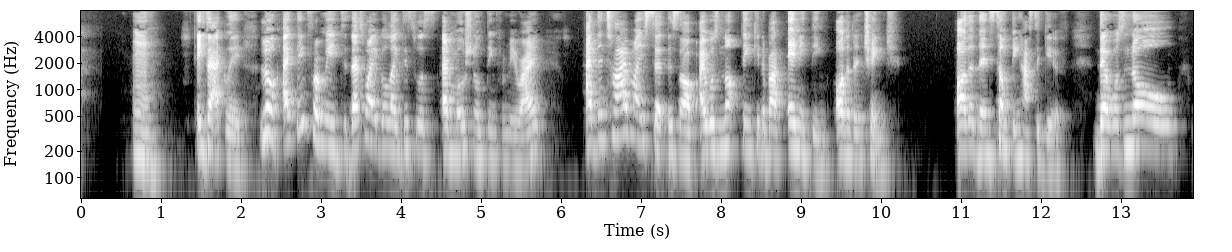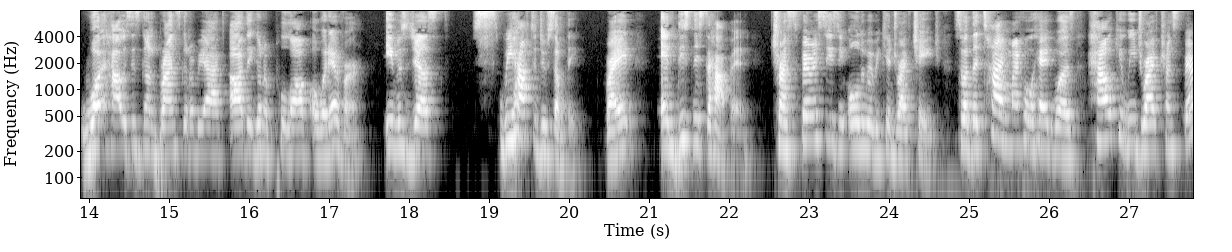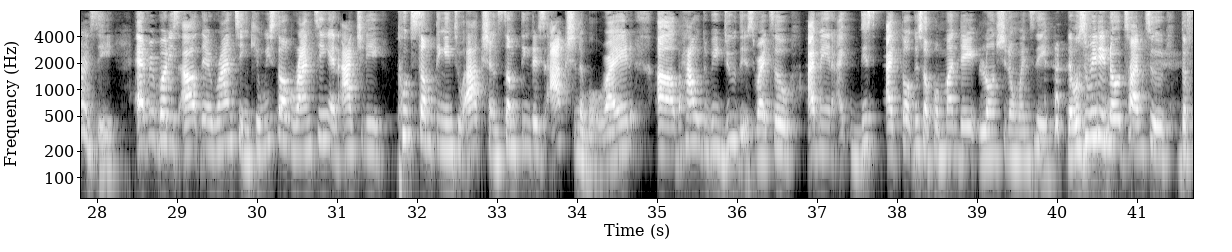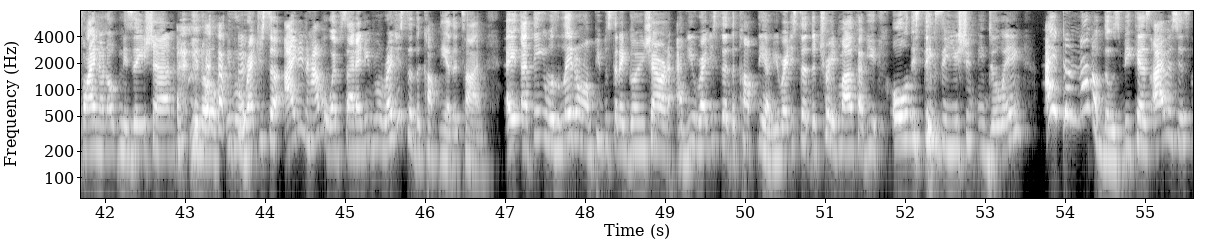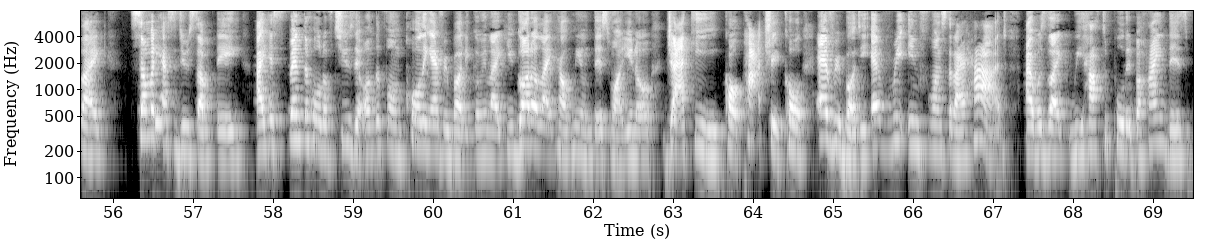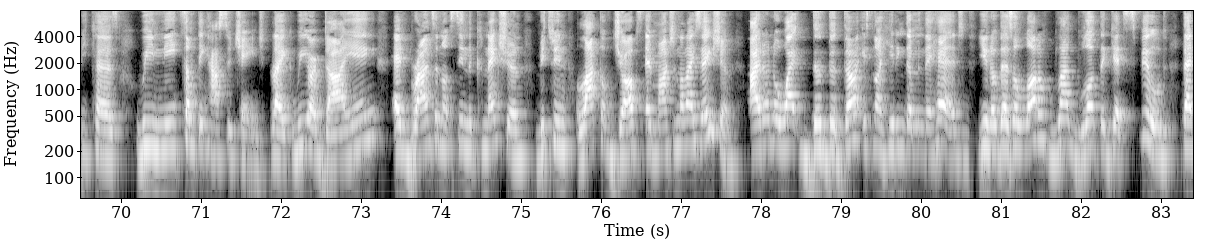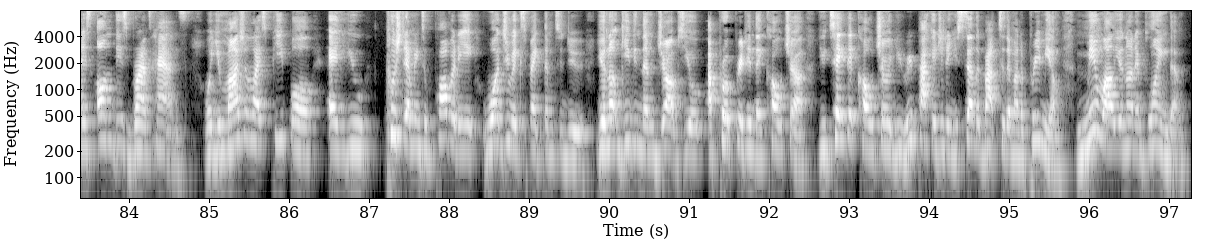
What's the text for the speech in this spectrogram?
Mm, exactly. Look, I think for me, that's why I go like this was an emotional thing for me, right? At the time I set this up, I was not thinking about anything other than change other than something has to give. There was no what, how is this going, brand's going to react? Are they going to pull up or whatever? It was just, we have to do something, right? And this needs to happen. Transparency is the only way we can drive change. So at the time, my whole head was, how can we drive transparency? Everybody's out there ranting. Can we stop ranting and actually put something into action, something that is actionable, right? Um, how do we do this, right? So, I mean, I, this, I thought this up on Monday, launched it on Wednesday. there was really no time to define an organization, you know, even register. I didn't have a website. I didn't even register the company at the time. I, I, think it was later on people started going, Sharon, have you registered the company? Have you registered the trademark? Have you all these things that you should be doing? I done none of those because I was just like, somebody has to do something. I just spent the whole of Tuesday on the phone calling everybody, going like, you gotta like help me on this one. You know, Jackie, call Patrick, call everybody, every influence that I had. I was like, we have to pull it behind this because we need something has to change. Like we are dying and brands are not seeing the connection between lack of jobs and marginalization. I don't know why the, the, the is not hitting them in the head. You know, there's a lot of black blood that gets spilled that is on these brands' hands. When you marginalize people and you push them into poverty, what do you expect them to do? You're not giving them jobs. You're appropriating their culture. You take their culture, you repackage it and you sell it back to them at a premium. Meanwhile, you're not employing them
